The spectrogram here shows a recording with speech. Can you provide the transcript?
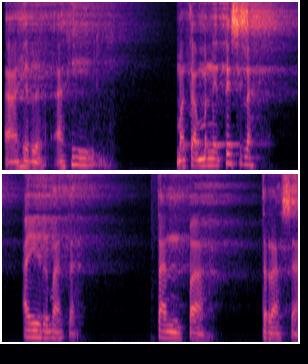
akhir akhir. Maka meneteslah air mata tanpa terasa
